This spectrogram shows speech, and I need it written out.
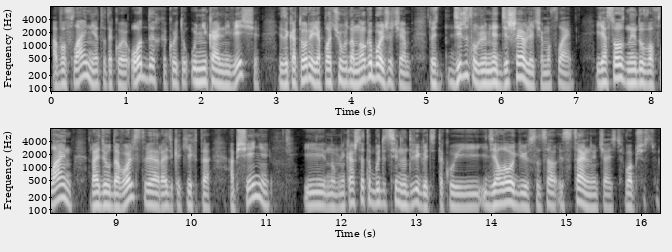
а в офлайне это такой отдых, какой-то уникальные вещи, из-за которой я плачу намного больше, чем... То есть digital для меня дешевле, чем офлайн. Я осознанно иду в офлайн ради удовольствия, ради каких-то общений. И, ну, мне кажется, это будет сильно двигать такую идеологию, соци... социальную часть в обществе.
